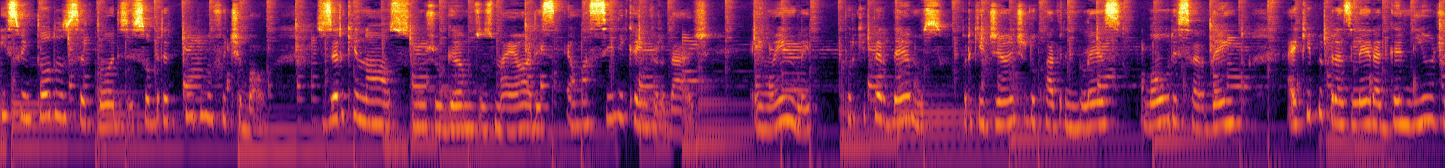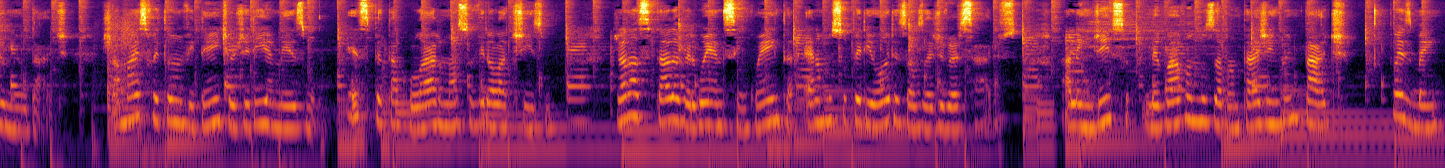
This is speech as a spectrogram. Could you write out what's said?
isso em todos os setores e, sobretudo, no futebol. Dizer que nós nos julgamos os maiores é uma cínica inverdade. Em Wembley, porque perdemos, porque diante do quadro inglês, louro e sardento, a equipe brasileira ganhou de humildade. Jamais foi tão evidente, eu diria mesmo, espetacular o nosso viralatismo. Já na citada vergonha de 50, éramos superiores aos adversários. Além disso, levávamos a vantagem do empate. Pois bem,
